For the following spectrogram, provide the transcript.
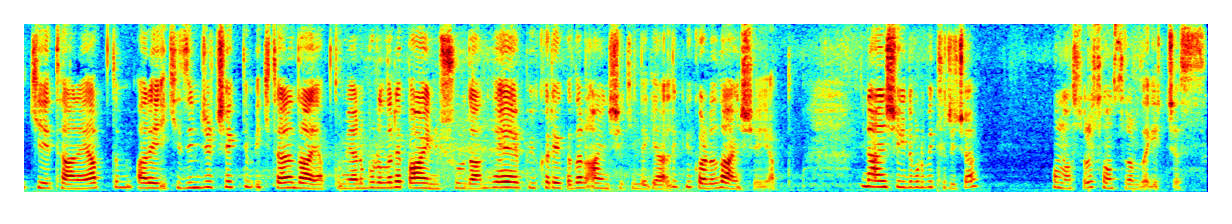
2 tane yaptım. Araya iki zincir çektim. iki tane daha yaptım. Yani buralar hep aynı. Şuradan hep yukarıya kadar aynı şekilde geldik. Yukarıda da aynı şeyi yaptım. Yine aynı şekilde bunu bitireceğim. Ondan sonra son sıramıza geçeceğiz.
